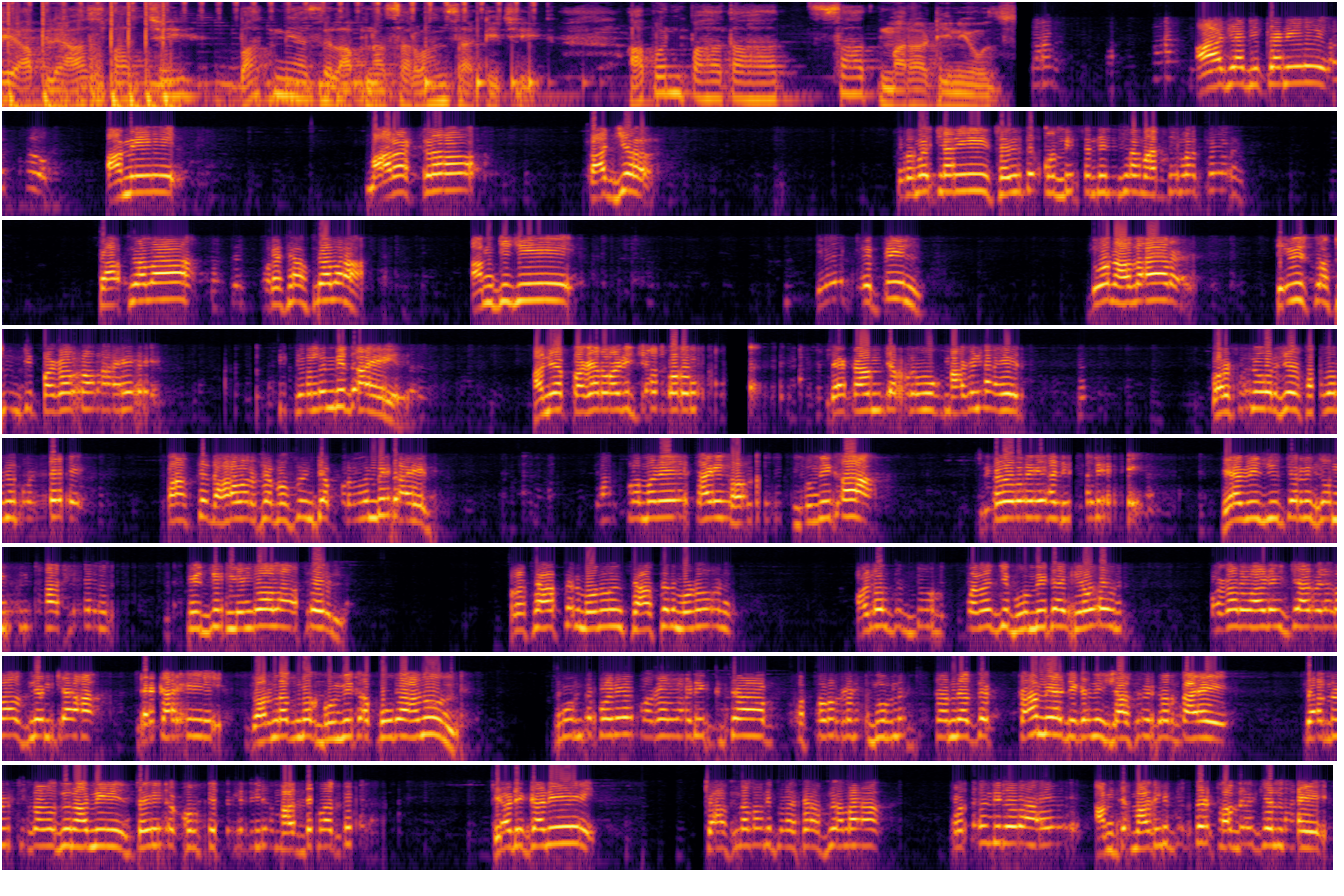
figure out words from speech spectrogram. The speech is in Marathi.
जी आपल्या आसपासची बातमी असेल आपणा सर्वांसाठीची. आपण पाहत आहात सात मराठी न्यूज. आज या ठिकाणी आम्ही महाराष्ट्र राज्य कर्मचारी संयुक्त कृती समितीच्या माध्यमातून शासनाला प्रशासनाला आमची जी एक एप्रिल दोन हजार तेवीस पासूनची पगारवाढ आहे ती प्रलंबित आहे. आणि या पगारवाढीच्या बरोबर त्या कामच्या प्रमुख मागण्या आहेत वर्षानुवर्ष साधारणपणे म्हणजे पाच ते दहा वर्षापासूनच्या प्रलंबित आहेत. त्याचप्रमाणे काही भूमिका वेळोवेळी या ठिकाणी या वीज वितरण कंपनीला असेल विद्युत मंडळाला असेल प्रशासन म्हणून शासन म्हणून अनंतपणाची भूमिका घेऊन पगारवाढीच्या वेळेला नेमक्या या काही धोरणात्मक भूमिका पुढे आणून पूर्णपणे पगारवाढीच्या प्रश्नाकडे दुर्लक्ष करण्याचं काम या ठिकाणी शासन करत आहे. त्या दृष्टिकोनातून आम्ही संयुक्त कृती समितीच्या माध्यमातून या ठिकाणी शासनाला आणि प्रशासनाला पत्र दिलेलं आहे. आमच्या मागणी पत्र सादर केलं आहे.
